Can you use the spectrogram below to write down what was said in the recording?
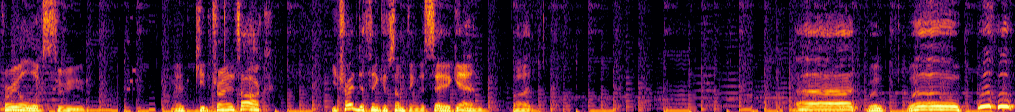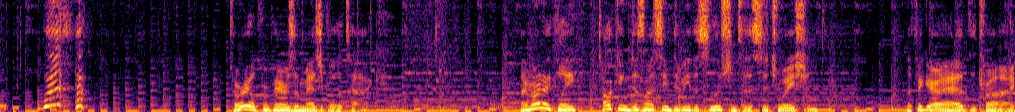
Toriel looks through you. You keep trying to talk. You tried to think of something to say again, but... Uh, whoa, whoa, Toriel prepares a magical attack. Ironically, talking does not seem to be the solution to the situation. I figure I had to try.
